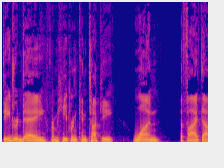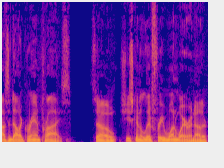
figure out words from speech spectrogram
Deidre Day from Hebron, Kentucky won the $5,000 grand prize. So she's going to live free one way or another.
